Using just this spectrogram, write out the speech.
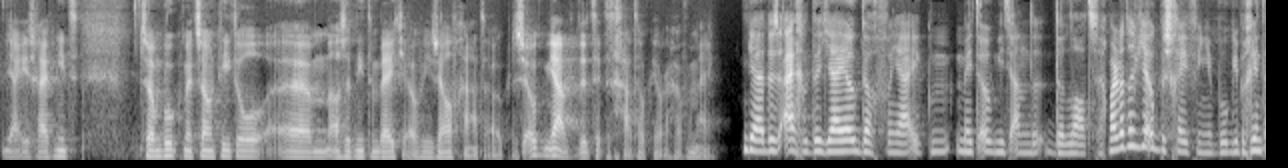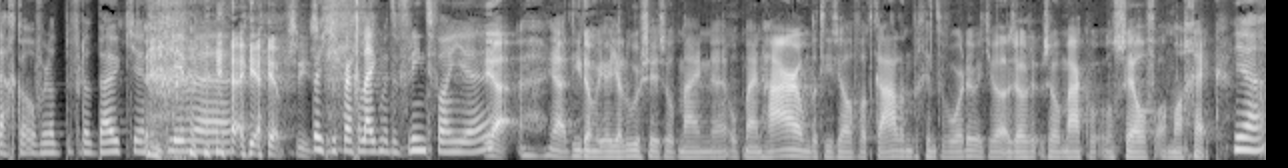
ja, je schrijft niet zo'n boek met zo'n titel um, als het niet een beetje over jezelf gaat ook. Dus ook, ja, het gaat ook heel erg over mij. Ja, dus eigenlijk dat jij ook dacht van ja, ik meet ook niet aan de, de lat, zeg maar. Dat heb je ook beschreven in je boek. Je begint eigenlijk over dat, over dat buikje en klimmen. ja, ja, ja, precies. Dat je vergelijkt met een vriend van je. Ja, ja die dan weer jaloers is op mijn, uh, op mijn haar, omdat hij zelf wat kalend begint te worden, weet je wel. En zo, zo maken we onszelf allemaal gek. Ja.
